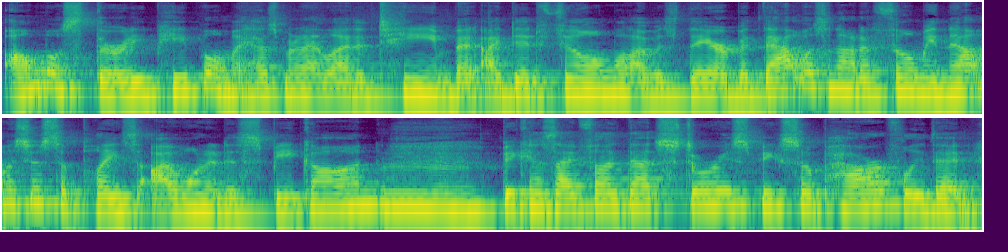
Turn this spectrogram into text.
almost 30 people. My husband and I led a team, but I did film while I was there. But that was not a filming, that was just a place I wanted to speak on mm. because I feel like that story speaks so powerfully that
